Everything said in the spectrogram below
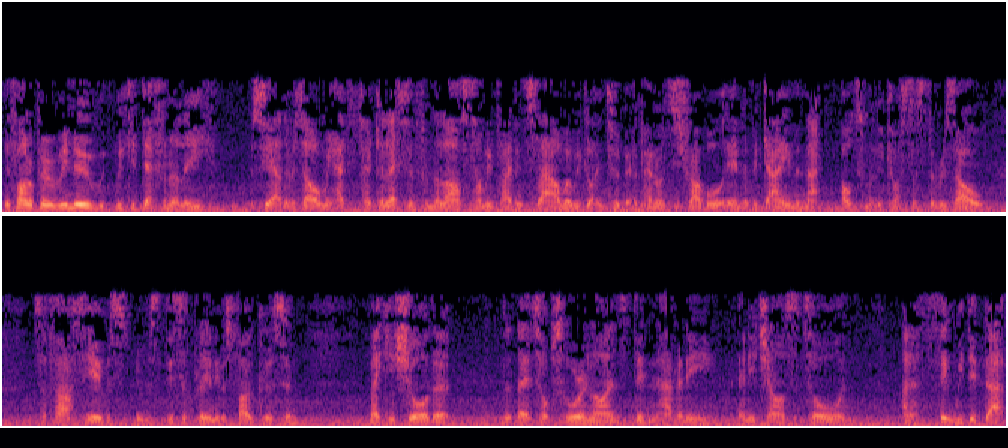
the final period, we knew we could definitely see out the result. We had to take a lesson from the last time we played in Slough, where we got into a bit of penalty trouble at the end of the game, and that ultimately cost us the result. So for us here, it was it was discipline, it was focus, and making sure that that their top scoring lines didn't have any any chance at all, and and I think we did that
